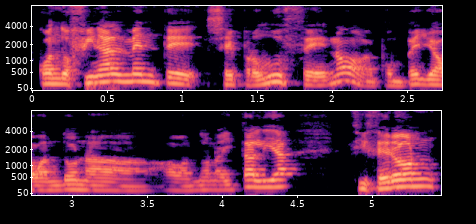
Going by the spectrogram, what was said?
cuando finalmente se produce, ¿no? Pompeyo abandona, abandona Italia, Cicerón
